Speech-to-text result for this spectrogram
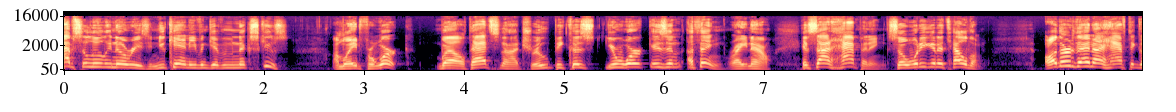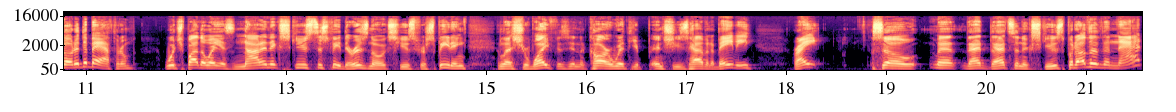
Absolutely no reason. You can't even give him an excuse. I'm late for work. Well, that's not true because your work isn't a thing right now. It's not happening. So, what are you going to tell them? Other than I have to go to the bathroom, which, by the way, is not an excuse to speed. There is no excuse for speeding unless your wife is in the car with you and she's having a baby, right? So man, that that's an excuse. But other than that,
